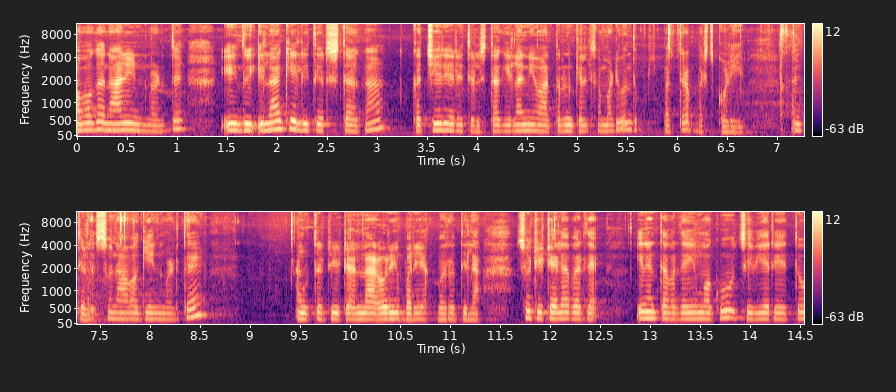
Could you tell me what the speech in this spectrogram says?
ಆವಾಗ ನಾನೇನು ಮಾಡಿದೆ, ಇದು ಇಲಾಖೆಯಲ್ಲಿ ತಿಳಿಸಿದಾಗ ಕಚೇರಿಯಲ್ಲಿ ತಿಳಿಸ್ದಾಗ, ಇಲ್ಲ ನೀವು ಆ ಥರ ಕೆಲಸ ಮಾಡಿ ಒಂದು ಪತ್ರ ಬರ್ಸ್ಕೊಳ್ಳಿ ಅಂತೇಳಿ. ಸೊ ನಾವಾಗ ಏನು ಮಾಡಿದೆ ಉತ್ತರ ಡೀಟೇಲ್ನ ಅವರಿಗೆ ಬರೆಯೋಕ್ಕೆ ಬರೋದಿಲ್ಲ. ಸೊ ಡೀಟೇಲೇ ಬರೆದೆ. ಏನಂತ ಬರ್ದೆ ಈ ಮಗು ಸಿವಿಯರ್ ಇತ್ತು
